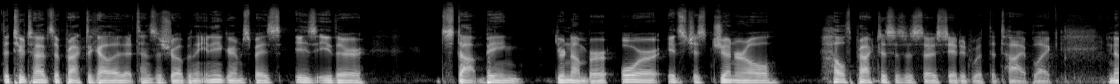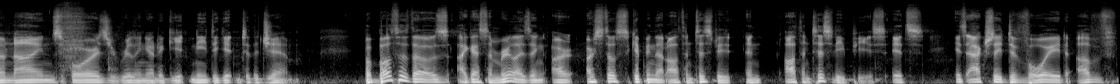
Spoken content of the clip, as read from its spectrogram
the two types of practicality that tends to show up in the Enneagram space is either stop being your number or it's just general health practices associated with the type. Like, you know, nines, fours, you really need to get, need to get into the gym. But both of those, I guess I'm realizing, are are still skipping that authenticity and authenticity piece. It's it's actually devoid of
